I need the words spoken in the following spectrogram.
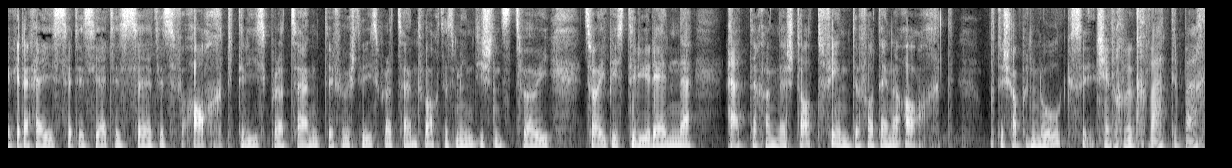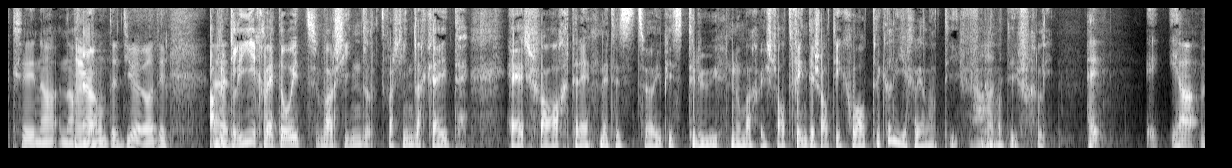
eigentlich heissen, dass jedes äh, das 8, 30 Prozent, der 30 Prozent macht, dass mindestens zwei, zwei bis drei Rennen hätten können stattfinden von diesen acht. Das war aber null. Gewesen. Es war einfach wirklich Wetterbech gewesen nach, nach Ja. De Dieu, oder? Aber Äh, gleich, wenn du jetzt wahrscheinlich, die Wahrscheinlichkeit hast von acht Rennen, dass zwei bis drei nur können stattfinden, ist halt die Quote gleich relativ, Ja. relativ klein. Hey, ich, habe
